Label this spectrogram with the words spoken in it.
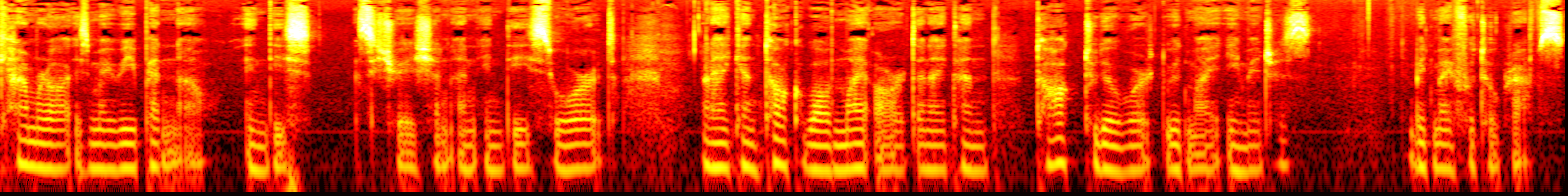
camera is my weapon now in this situation and in this world, and I can talk about my art, and I can talk to the world with my images, with my photographs.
